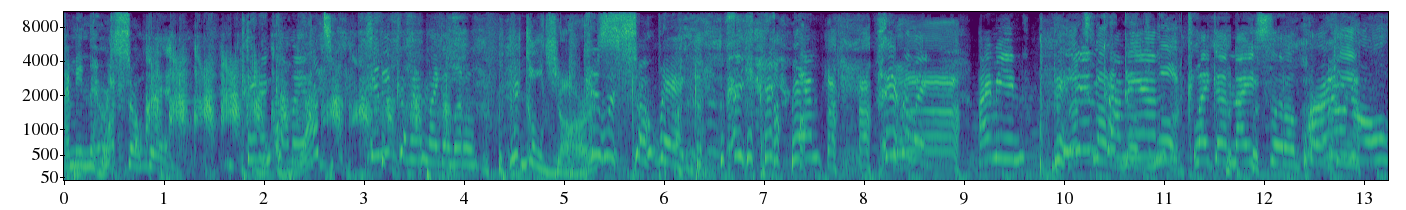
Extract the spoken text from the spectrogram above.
I mean, they were so big. They didn't come in. They didn't come in like a little. Pickle jars. They were so big. They came in. They were like. I mean, they That's didn't come in look. like a nice little party. I perky, don't know.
